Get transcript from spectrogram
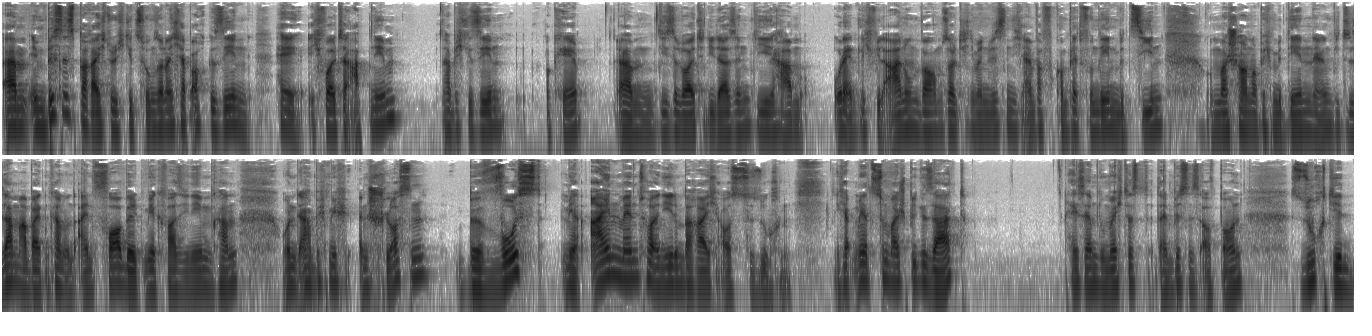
ähm, im Businessbereich durchgezogen, sondern ich habe auch gesehen, hey, ich wollte abnehmen, habe ich gesehen, okay, ähm, diese Leute, die da sind, die haben unendlich viel Ahnung, warum sollte ich mein Wissen nicht einfach komplett von denen beziehen und mal schauen, ob ich mit denen irgendwie zusammenarbeiten kann und ein Vorbild mir quasi nehmen kann. Und da habe ich mich entschlossen, bewusst mir einen Mentor in jedem Bereich auszusuchen. Ich habe mir jetzt zum Beispiel gesagt, hey Sam, du möchtest dein Business aufbauen, such dir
